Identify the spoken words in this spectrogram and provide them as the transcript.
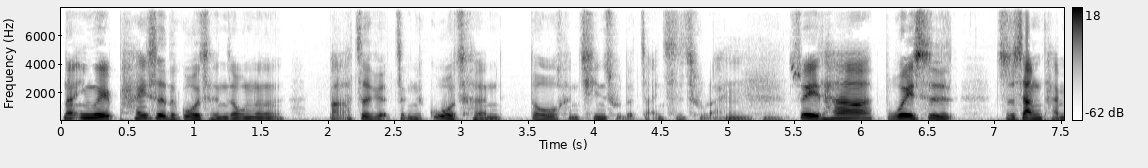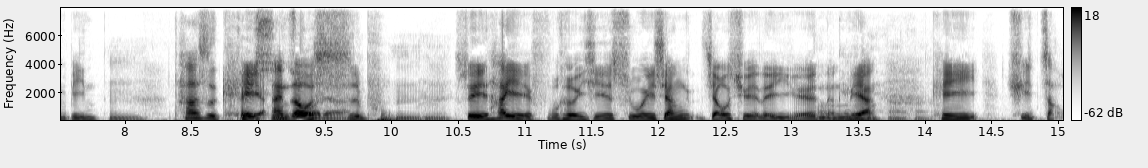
那因为拍摄的过程中呢，把这个整个过程都很清楚的展示出来，所以它不会是纸上谈兵，嗯。它是可以按照食谱，嗯所以它也符合一些数位相教学的一个能量，可以去找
